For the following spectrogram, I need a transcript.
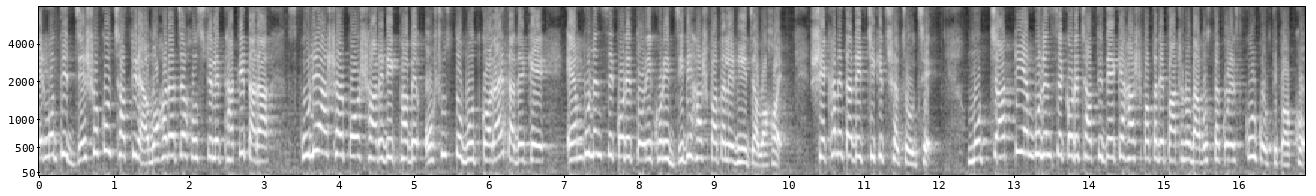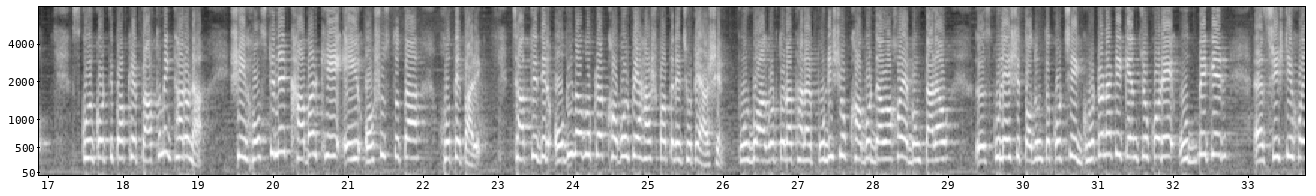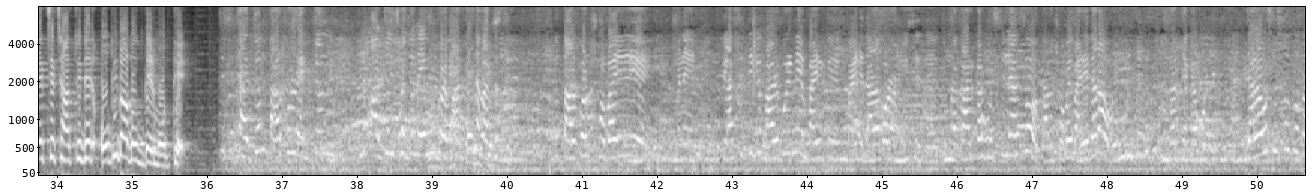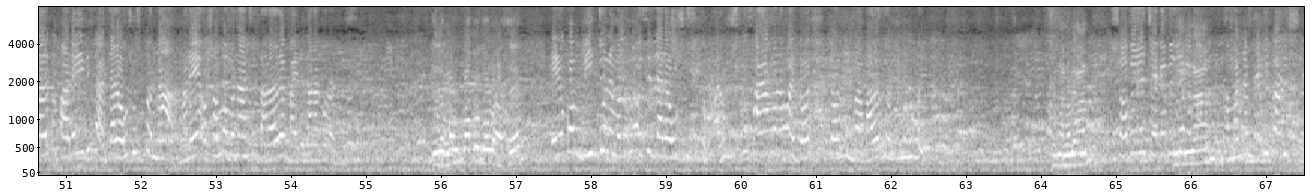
এর মধ্যে যে সকল ছাত্রীরা মহারাজা হোস্টেলে থাকে, তারা স্কুলে আসার পর শারীরিকভাবে অসুস্থ বোধ করায় তাদেরকে অ্যাম্বুলেন্সে করে তড়িঘড়ি জিবি হাসপাতালে নিয়ে যাওয়া হয়। সেখানে তাদের চিকিৎসা চলছে। মোট চারটি অ্যাম্বুলেন্সে করে ছাত্রীদেরকে হাসপাতালে পাঠানোর ব্যবস্থা করে স্কুল কর্তৃপক্ষ। স্কুল কর্তৃপক্ষের প্রাথমিক ধারণা, সেই হোস্টেলের খাবার খেয়ে এই অসুস্থতা হতে পারে। ছাত্রীদের অভিভাবকরা খবর পেয়ে হাসপাতালে ছুটে আসেন। পূর্ব আগরতলা থানার পুলিশও খবর দেওয়া হয় এবং তারাও স্কুলে এসে তদন্ত করছে। এই ঘটনাকে কেন্দ্র করে উদ্বেগের সৃষ্টি হয়েছে ছাত্রীদের অভিভাবকদের মধ্যে। চারজন তারপর একজন মানে পাঁচজন ছয়জন এমন করে বাড়তেছে বাড়তেছে তো তারপর সবাই মানে ক্লাসের থেকে বার করে নিয়ে বাইরে বাইরে দাঁড়া করানো হয়েছে যে তোমরা কার কার হোস্টেলে আসো তারা সবাই বাইরে দাঁড়াও এমন যেতেছে তোমরা চেক আপ যারা অসুস্থ তো তারা তো পাড়েই দিছে আর যারা অসুস্থ না মানে সম্ভাবনা আছে তারা বাইরে দাঁড়া করানো হয়েছে। এরকম কতজন আছে? এরকম বিশ জনের মতন হয়েছে যারা অসুস্থ। আর অসুস্থ ছাড়া মনে হয় দশ জন বা বারো জন মনে হয়। তোমার নাম? সবের চেক তোমার নাম? আমার নাম লেগে কাঁদতেছে।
